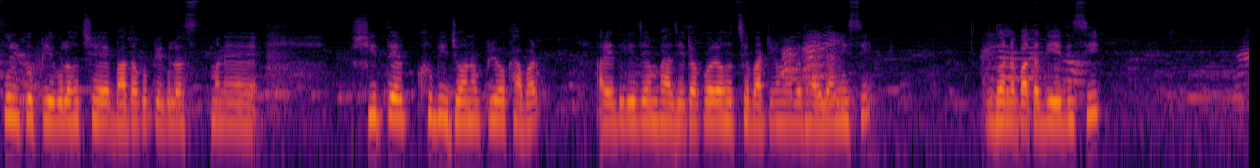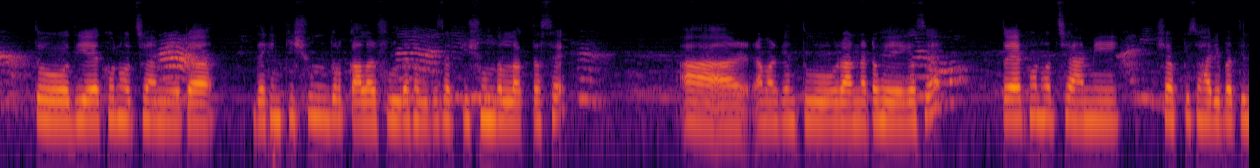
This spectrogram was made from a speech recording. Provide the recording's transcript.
ফুলকপি, এগুলো হচ্ছে বাঁধাকপি, এগুলো মানে শীতের খুবই জনপ্রিয় খাবার। আর এদিকে যে ভাজিটা করে হচ্ছে বাটির মধ্যে ঢাইলা নিছি, ধনে পাতা দিয়ে দিছি। তো দিয়ে এখন হচ্ছে আমি এটা, দেখেন কি সুন্দর কালারফুল দেখা যেতেছে আর কি সুন্দর লাগতেছে। আর আমার কিন্তু রান্নাটা হয়ে গেছে। তো এখন হচ্ছে আমি সব কিছু হাঁড়ি পাতিল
